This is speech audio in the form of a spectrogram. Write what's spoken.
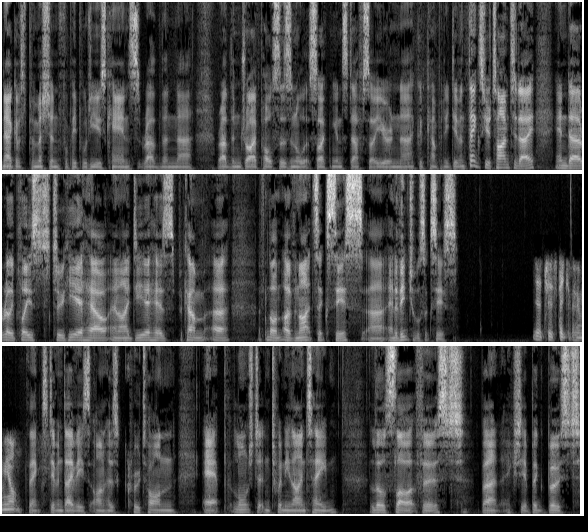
now gives permission for people to use cans rather than uh, rather than dry pulses and all that soaking and stuff. So you're in uh, good company, Devin. Thanks for your time today, and uh, really pleased to hear how an idea has become, uh, if not an overnight success, uh, an eventual success. yeah, cheers. Thank you for having me on. Thanks, Devin Davies on his Crouton app. Launched it in 2019. A little slow at first, but actually a big boost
